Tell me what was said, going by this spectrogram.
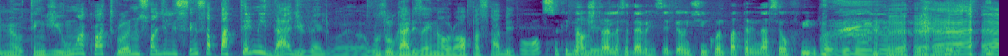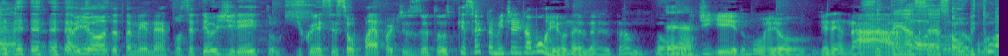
meu, tem de 1 a 4 anos só de licença paternidade, velho. É, Alguns lugares aí na Europa, sabe? Nossa, que Na beleza. Austrália você deve receber uns 5 anos pra treinar seu filho pra viver no. no- Não, e outra também, né? Você tem o direito de conhecer seu pai a partir dos 18 anos, porque certamente ele já morreu, né, velho? Então, É. mordido, morreu envenenado. Você tem acesso ao morreu alguma-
